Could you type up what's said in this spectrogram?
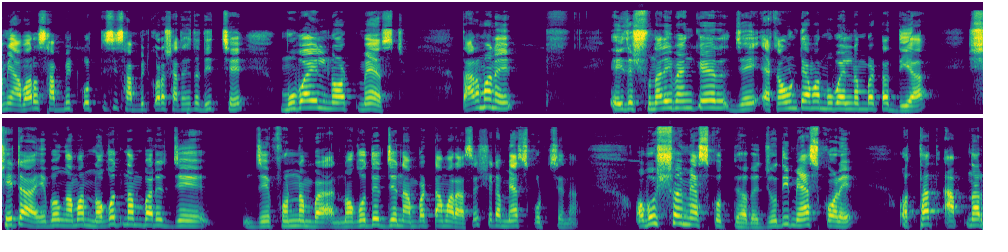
আমি আবারও সাবমিট করতেছি সাবমিট করার সাথে সাথে দিচ্ছে মোবাইল নট ম্যাচড তার মানে এই যে সোনালী ব্যাংকের যে অ্যাকাউন্টে আমার মোবাইল নাম্বারটা দেয়া, সেটা এবং আমার নগদ নাম্বারের যে যে ফোন নাম্বার, নগদের যে নাম্বারটা আমার আছে, সেটা ম্যাচ করছে না। অবশ্যই ম্যাচ করতে হবে। যদি ম্যাচ করে, অর্থাৎ আপনার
